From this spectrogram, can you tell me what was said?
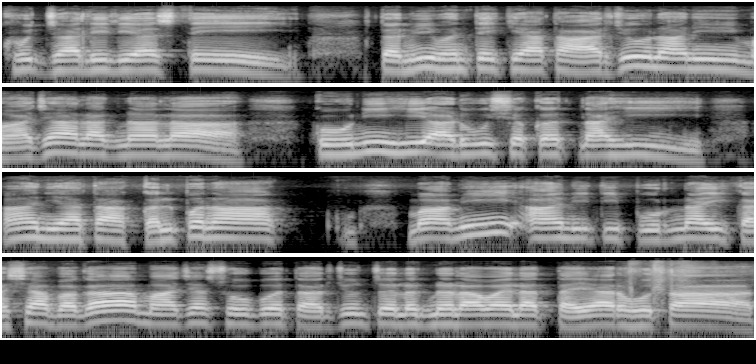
खुश झालेली असते. तन्वी म्हणते की आता अर्जुन आणि माझ्या लग्नाला कोणीही अडवू शकत नाही. आणि आता कल्पना मामी आणि ती पूर्णाई कशा बघा माझ्यासोबत अर्जुनचं लग्न लावायला तयार होतात.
